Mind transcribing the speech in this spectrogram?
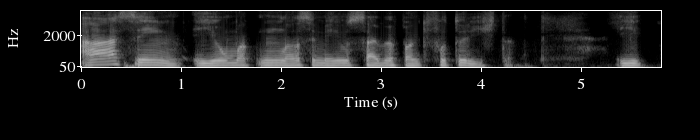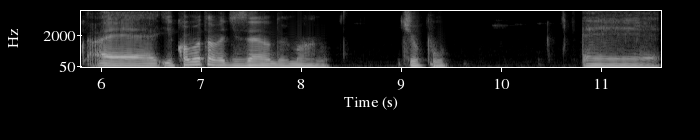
Ah, sim, e uma, um lance meio cyberpunk futurista. E, é, e como eu tava dizendo, mano, tipo, é,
